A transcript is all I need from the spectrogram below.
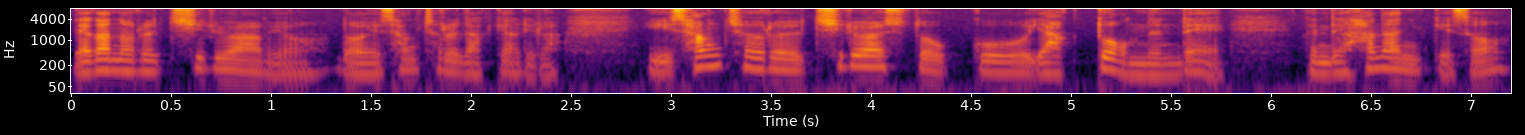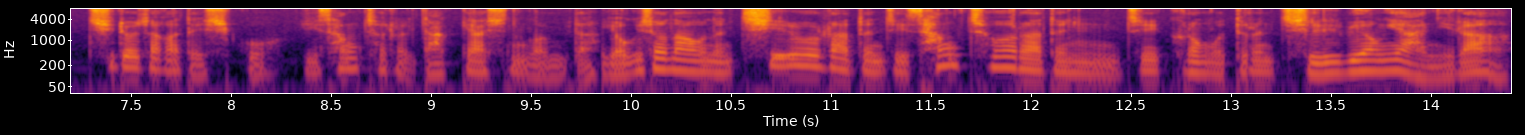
내가 너를 치료하며 너의 상처를 낫게 하리라. 이 상처를 치료할 수도 없고 약도 없는데 근데 하나님께서 치료자가 되시고 이 상처를 낫게 하시는 겁니다. 여기서 나오는 치료라든지 상처라든지 그런 것들은 질병이 아니라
